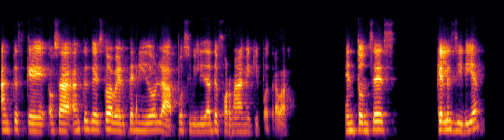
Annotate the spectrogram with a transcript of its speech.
antes que, o sea, antes de esto haber tenido la posibilidad de formar a mi equipo de trabajo. Entonces, ¿qué les diría?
